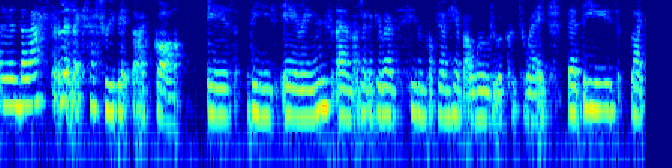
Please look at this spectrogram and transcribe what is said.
And then the last little accessory bit that I've got is these earrings. Um, I don't know if you're able to see them properly on here, but I will do a cutaway. They're these like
